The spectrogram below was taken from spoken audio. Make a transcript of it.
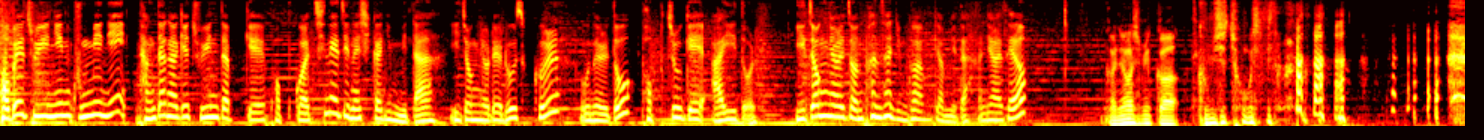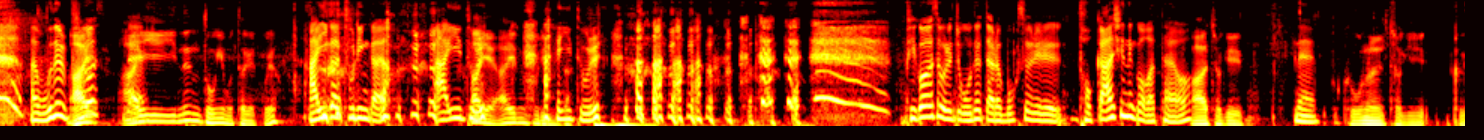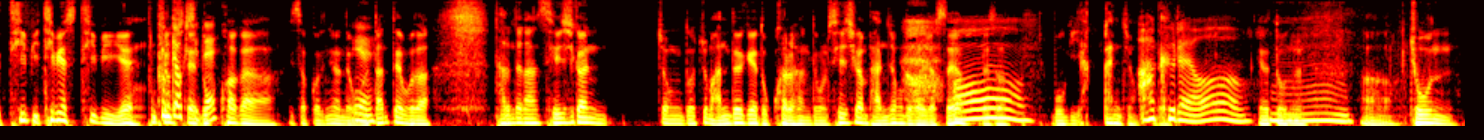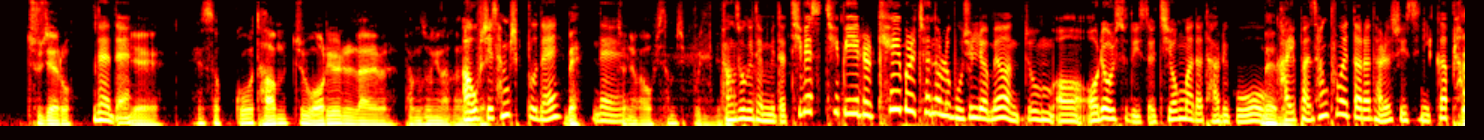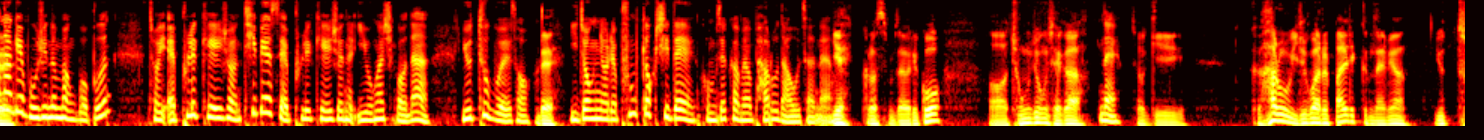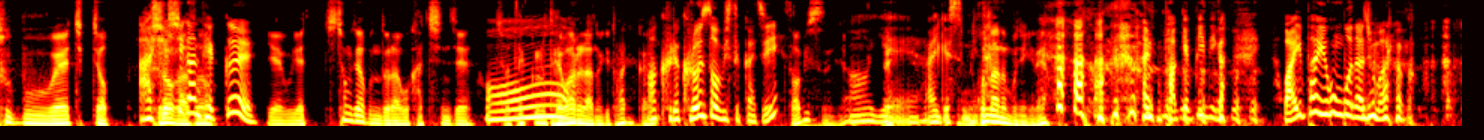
법의 주인인 국민이 당당하게 주인답게 법과 친해지는 시간입니다. 이정열의 로스쿨 오늘도 법조계 아이돌 이정열 전 판사님과 함께합니다. 안녕하세요. 안녕하십니까 금시초문입니다. 아, 오늘 아이, 불렀 네. 아이는 동의 못하겠고요. 아이가 둘인가요? 아이 둘. 아 예, 아이는 둘입니다. 아이 둘. 비가 와서 그런지 오늘따라 목소리를 더 까시는 것 같아요. 아 저기 네. 그 오늘 저기 그 TV TBS TV에 품격시대. 녹화가 있었거든요. 근데 예. 오늘 딴 때보다 다른 데는 한 3시간 정도 좀 안 되게 녹화를 하는데 오늘 3시간 반 정도 걸렸어요. 어. 그래서 목이 약간 좀 아, 네. 그래요? 그래서 또 오늘 음. 어, 좋은 주제로 네네. 예 했었고 다음 주 월요일 날 방송이 나가는데 9시 30분에 네, 네. 저녁 9시 30분입니다. 방송이 됩니다. TBS TV를 케이블 채널로 보시려면 좀 어, 어려울 수도 있어요. 지역마다 다르고 네네. 가입한 상품에 따라 다를 수 있으니까 편하게 보시는 방법은 저희 애플리케이션 TBS 애플리케이션을 이용하시거나 유튜브에서 네. 이정열의 품격 시대 검색하면 바로 나오잖아요. 예, 그렇습니다. 그리고 어 종종 제가 네. 저기 그 하루 일과를 빨리 끝내면 유튜브에 직접 아 실시간 댓글. 예, 우리 시청자분들하고 같이 이제 어. 저 댓글로 대화를 나누기도 하니까요. 아 그래 그런 서비스까지? 서비스는요. 아 예 네. 알겠습니다. 혼나는 분위기네요. 아니 밖에 PD가 와이파이 홍보나 좀 하라고.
